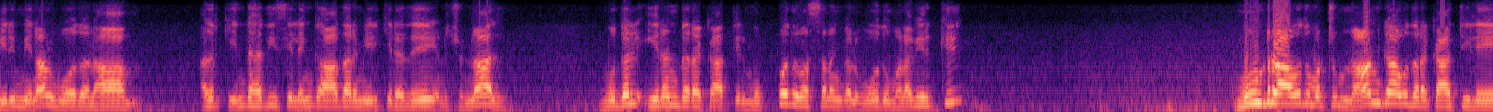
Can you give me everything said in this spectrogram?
விரும்பினால் ஓதலாம். அதற்கு இந்த ஹதீஸில் எங்கு ஆதாரம் இருக்கிறது என்று சொன்னால் முதல் இரண்டு ரக்காத்தில் முப்பது வசனங்கள் ஓதும் அளவிற்கு மூன்றாவது மற்றும் நான்காவது ரக்காத்திலே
